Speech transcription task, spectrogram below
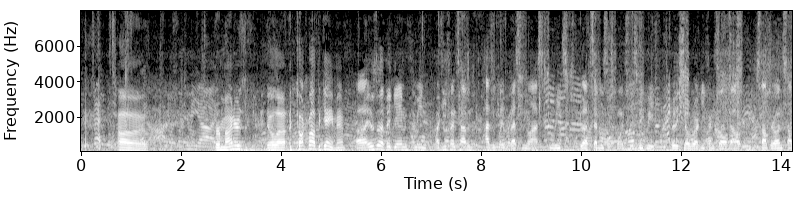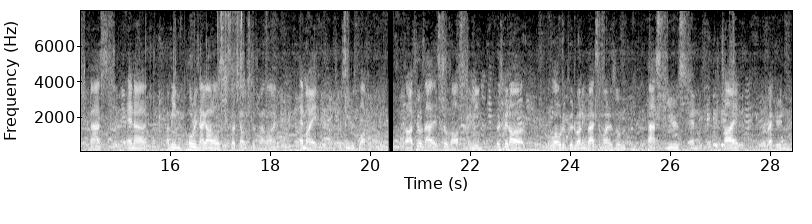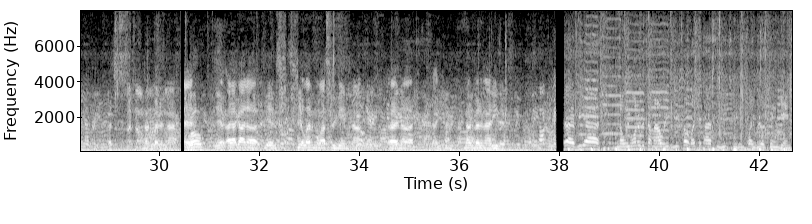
Uh, for miners, they'll uh, talk about the game, man. Uh, it was a big game. I mean, our defense hasn't hasn't played the best in the last two weeks. We have 76 points. This week we really showed what our defense is all about. Stop the run, stop the pass, and uh, I mean, the whole reason I got all the six touchdowns because of my line and my receivers blocking for me. Uh, it feels it feels awesome. I mean, there's been a, a load of good running backs in Minersville in the past years, and tie the record, and that's just nothing better than that. Well- yeah, I- I got uh, yeah, it's be 11 in the last three games now, and uh, nothing better than that either. Yeah, we uh, you know, we wanted to come out. We, we felt like the past two weeks we didn't play real clean games.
